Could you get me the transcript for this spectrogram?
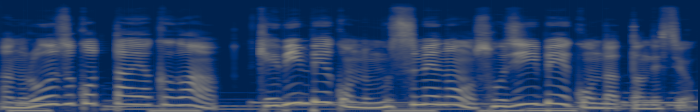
あのローズ・コッター役がケビン・ベーコンの娘のソジー・ベーコンだったんですよ。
